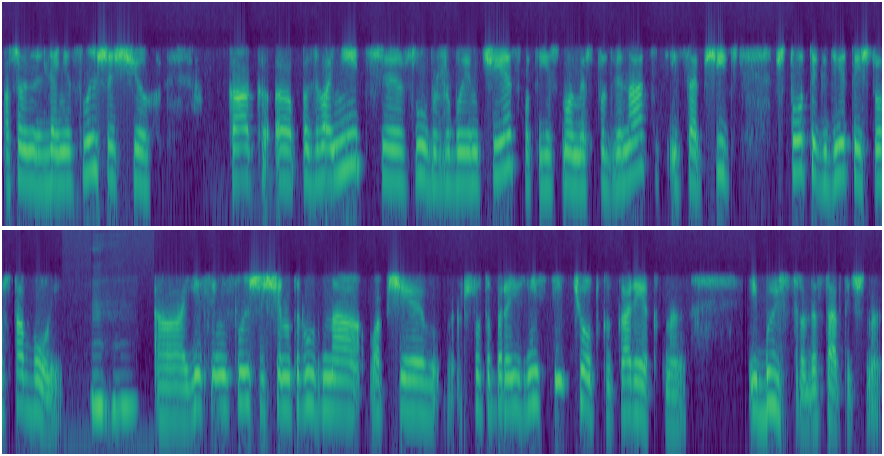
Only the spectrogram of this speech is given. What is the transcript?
особенно для неслышащих, как э, позвонить в службу МЧС, вот есть номер 112, и сообщить, что ты, где ты и что с тобой. А, если не слышащим трудно вообще что-то произнести четко, корректно и быстро достаточно,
